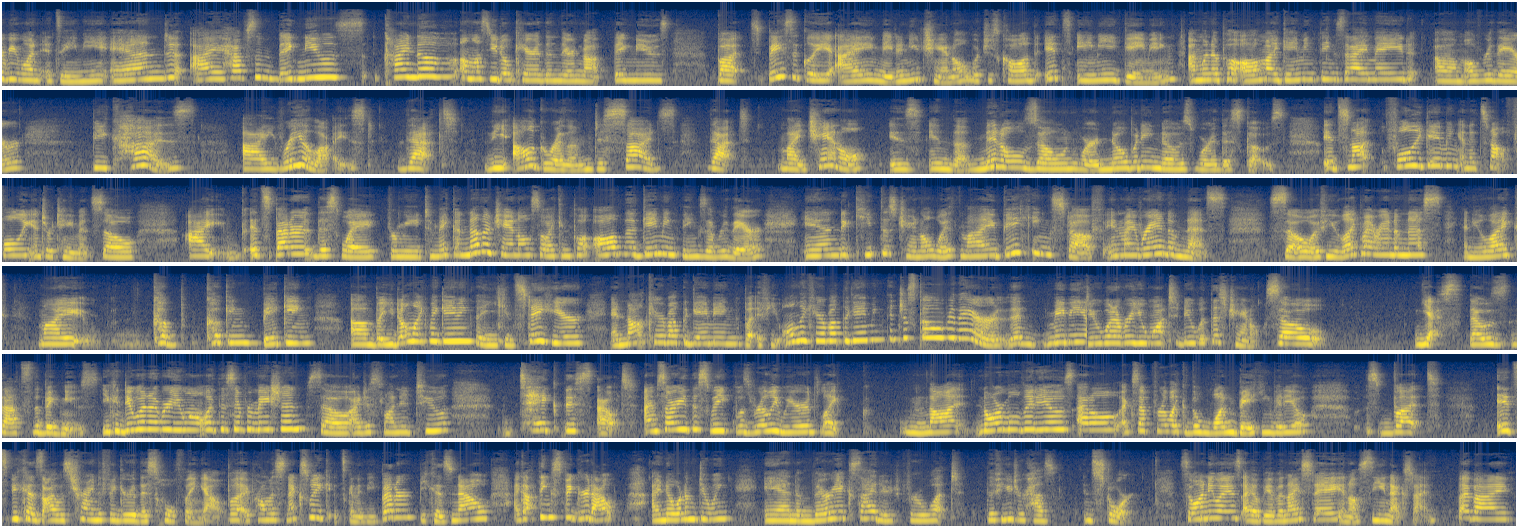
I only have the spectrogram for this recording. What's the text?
everyone, it's Eimi, and I have some big news, kind of, unless you don't care, then they're not big news. But basically, I made a new channel, which is called It's Eimi Gaming. I'm going to put all my gaming things that I made um, over there because I realized that the algorithm decides that my channel is in the middle zone where nobody knows where this goes. It's not fully gaming and it's not fully entertainment, so I it's better this way for me to make another channel so I can put all the gaming things over there and keep this channel with my baking stuff and my randomness. So if you like my randomness and you like my cooking, baking, um, but you don't like my gaming, then you can stay here and not care about the gaming. But if you only care about the gaming, then just go over there and maybe do whatever you want to do with this channel. So yes, that was that's the big news. You can do whatever you want with this information, so I just wanted to take this out. I'm sorry this week was really weird, like not normal videos at all, except for like the one baking video, but it's because I was trying to figure this whole thing out. But I promise next week it's going to be better because now I got things figured out, I know what I'm doing, and I'm very excited for what the future has in store. So anyways, I hope you have a nice day and I'll see you next time. Bye bye!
